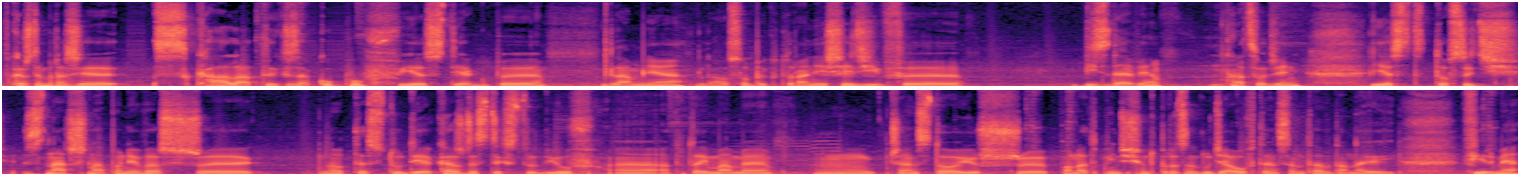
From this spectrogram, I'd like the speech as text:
W każdym razie skala tych zakupów jest jakby dla mnie, dla osoby, która nie siedzi w bizdewie na co dzień, jest dosyć znaczna, ponieważ e, no, te studie, każde z tych studiów, e, a tutaj mamy mm, często już e, ponad 50% udziałów Tencenta w danej firmie,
